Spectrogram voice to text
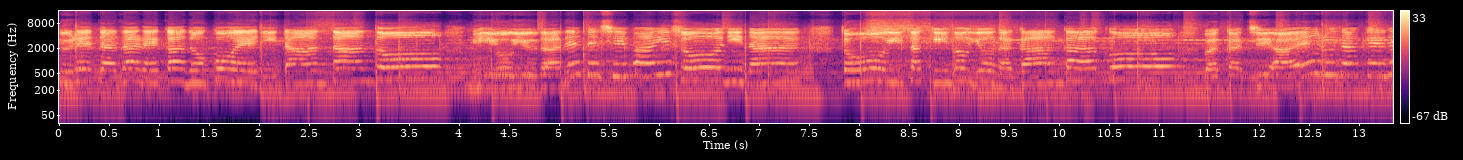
触れた誰かの声に淡々と身を委ねてしまいそうになる。遠い先のような感覚を分かち合えるだけで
